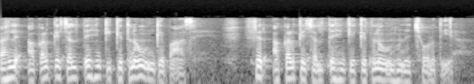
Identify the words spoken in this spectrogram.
पहले अकड़ के चलते हैं कि कितना उनके पास है, फिर अकड़ के चलते हैं कि कितना उन्होंने छोड़ दिया।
